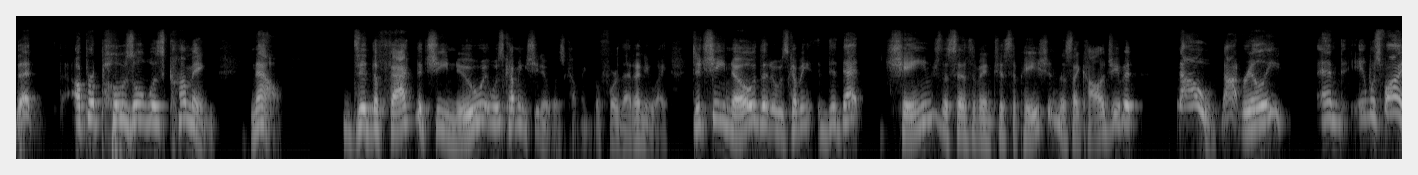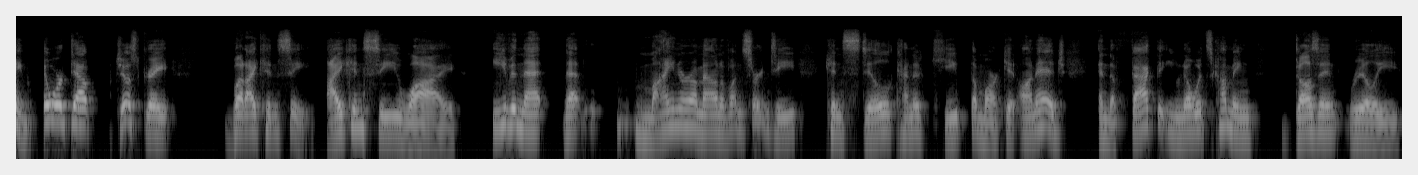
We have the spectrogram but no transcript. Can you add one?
that a proposal was coming. Now, did the fact that she knew it was coming, she knew it was coming before that anyway. Did she know that it was coming? Did that change the sense of anticipation, the psychology of it? No, not really. And it was fine. It worked out just great. But I can see, I can see why even that that minor amount of uncertainty can still kind of keep the market on edge. And the fact that you know it's coming doesn't really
